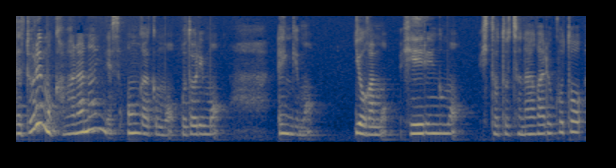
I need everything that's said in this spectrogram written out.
うん、どれも変わらないんです。音楽も踊りも演技もヨガもヒーリングも人とつながること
